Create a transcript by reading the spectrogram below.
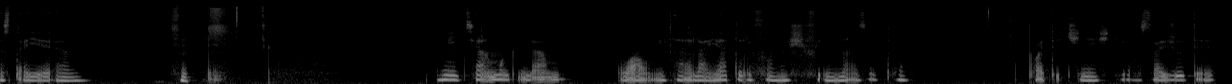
Asta e... Inițial mă gândeam wow, Mihaela, ia telefonul și filmează-te. Poate cine știe, o să ajute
